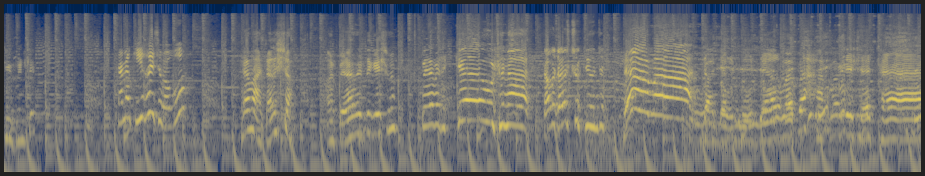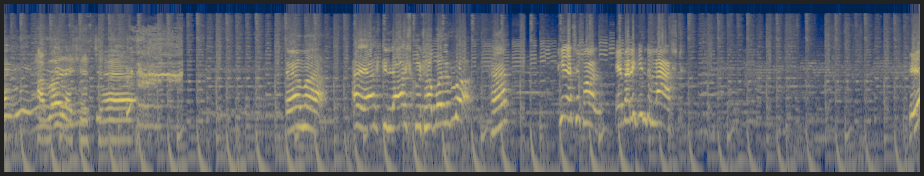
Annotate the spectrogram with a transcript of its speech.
কি হয়েছে? কেন কি হয়েছে বাবু? হ্যাঁ মা জানিস তো আমি প্যারামেটে গেছিলাম প্যারামেটে কেউ উঠে না। তারপর জানিস কি হচ্ছে হ্যাঁ মা দরজা খুলে দেখ বাবা হাবল এসেছে হাবল এসেছে। হ্যাঁ মা আরে একটি লাশ কোথা বলব? হ্যাঁ? ঠিক আছে বল? এবারে কিন্তু লাস্ট এ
